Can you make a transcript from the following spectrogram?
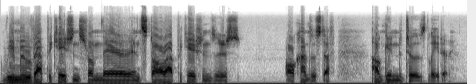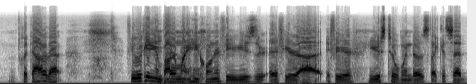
remove applications from there, install applications. There's all kinds of stuff. I'll get into those later. Click out of that. If you look at your bottom right hand corner, if you're user, if you're uh, if you're used to Windows, like I said,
